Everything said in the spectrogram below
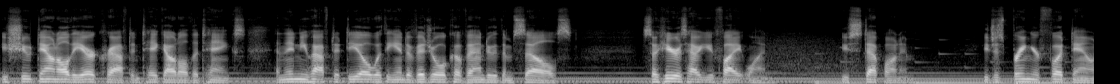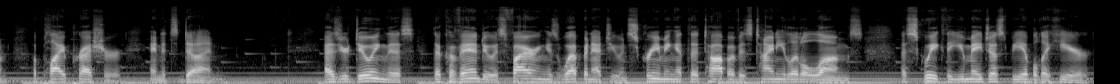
you shoot down all the aircraft and take out all the tanks, and then you have to deal with the individual Covandu themselves. So here's how you fight one you step on him. You just bring your foot down, apply pressure, and it's done. As you're doing this, the Covandu is firing his weapon at you and screaming at the top of his tiny little lungs, a squeak that you may just be able to hear,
